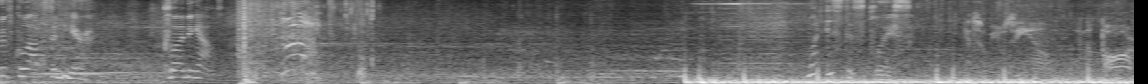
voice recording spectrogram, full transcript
Roof collapsed in here. Climbing out. What is this place? It's a museum in the park.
